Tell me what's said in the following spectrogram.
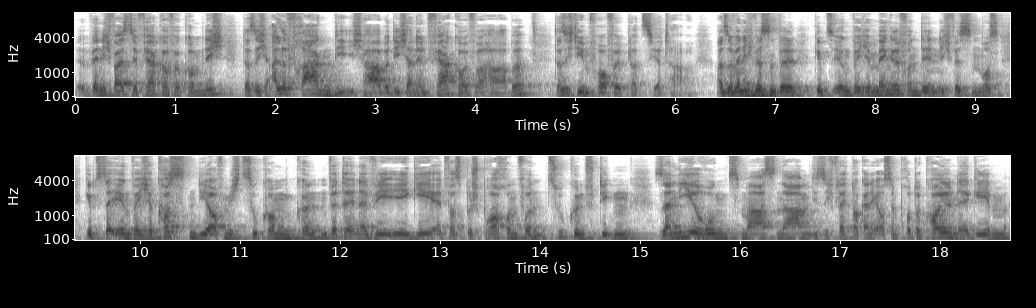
wenn ich weiß, der Verkäufer kommt nicht, dass ich alle Fragen, die ich habe, die ich an den Verkäufer habe, dass ich die im Vorfeld platziert habe. Also wenn ich wissen will, gibt es irgendwelche Mängel, von denen ich wissen muss, gibt es da irgendwelche Kosten, die auf mich zukommen könnten, wird da in der WEG etwas besprochen von zukünftigen Sanierungsmaßnahmen, die sich vielleicht noch gar nicht aus den Protokollen ergeben,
